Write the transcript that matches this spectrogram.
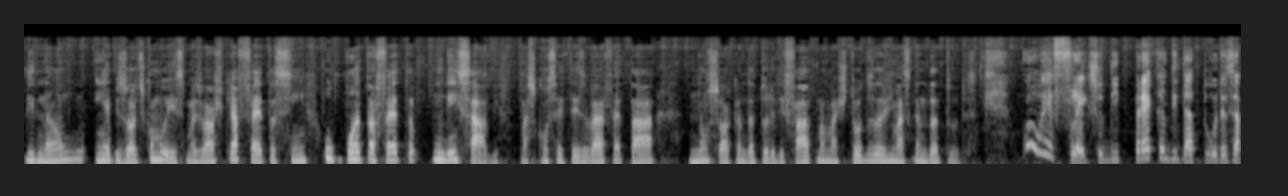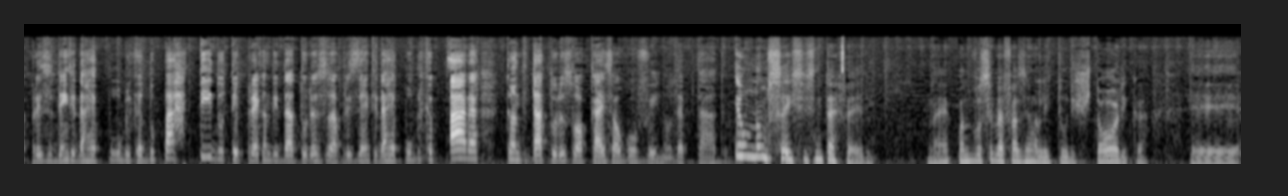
e não em episódios como esse. Mas eu acho que afeta sim. O quanto afeta, ninguém sabe. Mas com certeza vai afetar não só a candidatura de Fátima, mas todas as demais candidaturas. Qual o reflexo de pré-candidaturas a presidente da República, do partido ter pré-candidaturas a presidente da República para candidaturas locais ao governo, deputado? Eu não sei se isso interfere. Né? Quando você vai fazer uma leitura histórica, é,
